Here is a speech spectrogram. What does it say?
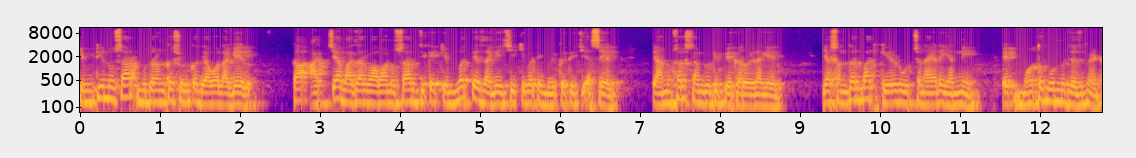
किमतीनुसार मुद्रांक शुल्क द्यावं लागेल. का आजच्या बाजारभावानुसार जी काही किंमत त्या जागेची किंवा त्या मिळकतीची असेल त्यानुसार स्टॅम्प ड्युटी पे करावी लागेल. या संदर्भात केरळ उच्च न्यायालय यांनी एक महत्त्वपूर्ण जजमेंट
